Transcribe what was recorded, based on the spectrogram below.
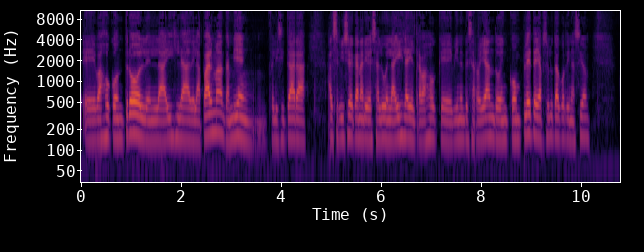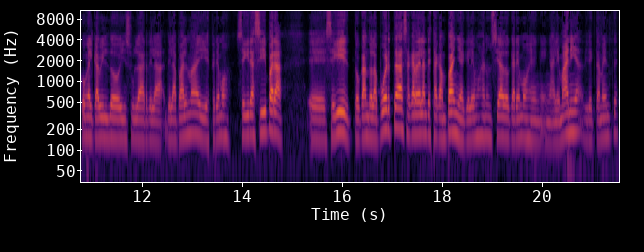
eh, bajo control en la isla de La Palma. También felicitar al Servicio de Canario de Salud en la isla y el trabajo que vienen desarrollando en completa y absoluta coordinación con el Cabildo Insular de La, de la Palma y esperemos seguir así para eh, seguir tocando la puerta, sacar adelante esta campaña que le hemos anunciado que haremos en, Alemania directamente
